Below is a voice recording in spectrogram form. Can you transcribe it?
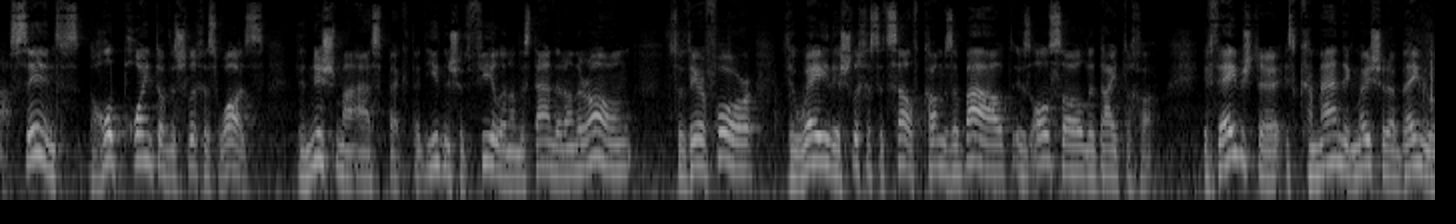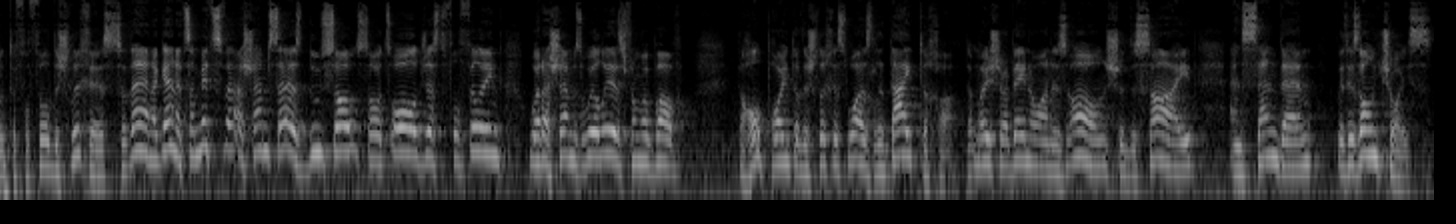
Now, since the whole point of the Shlichus was the Nishma aspect, that Yidden should feel and understand it on their own, so therefore, the way the Shlichus itself comes about is also Ledaitacha. If the Eibishter is commanding Moshe Rabbeinu to fulfill the Shlichus, so then again it's a mitzvah. Hashem says, do so, so it's all just fulfilling what Hashem's will is from above. The whole point of the shlichus was l'daitacha, that Moshe Rabbeinu on his own should decide and send them with his own choice.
